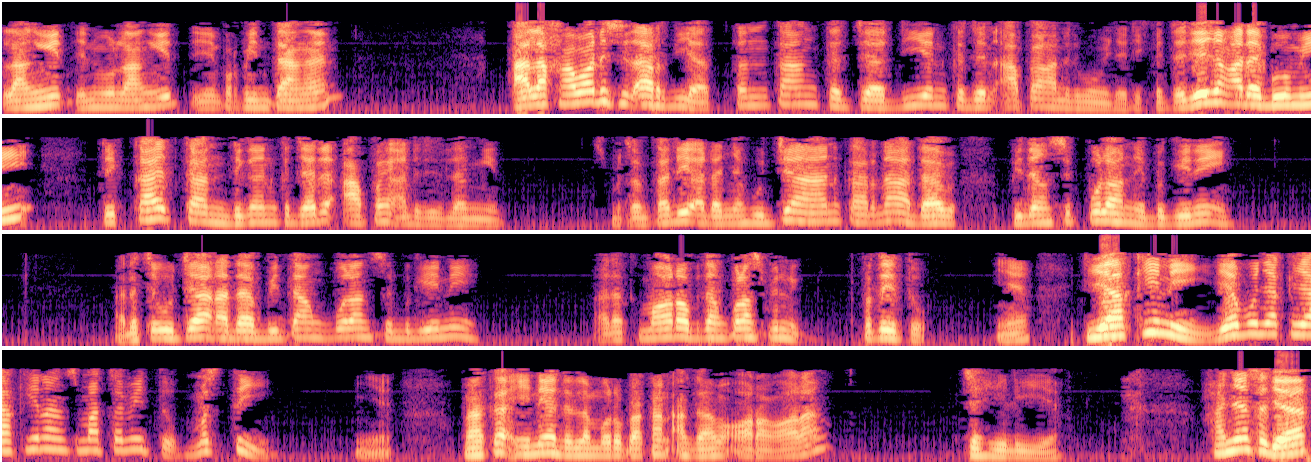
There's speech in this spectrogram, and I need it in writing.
langit, ilmu langit, ini perbintangan, ala khawadisil ardiyah tentang kejadian-kejadian apa yang ada di bumi. Jadi kejadian yang ada di bumi dikaitkan dengan kejadian apa yang ada di langit. Semacam tadi adanya hujan karena ada bintang sipulan nih begini. Ada hujan, ada bintang bulan sebegini. Ada kemarau bintang bulan sebegini. Seperti itu. Ya. Diyakini, dia punya keyakinan semacam itu, mesti. Ya. Maka ini adalah merupakan agama orang-orang jahiliyah. Hanya saja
